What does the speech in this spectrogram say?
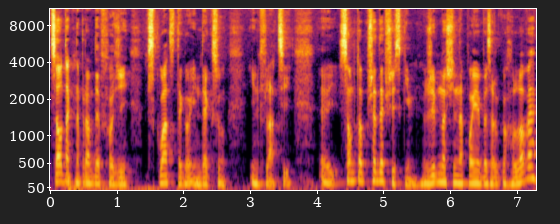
Co tak naprawdę wchodzi w skład tego indeksu inflacji? Są to przede wszystkim żywność i napoje bezalkoholowe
